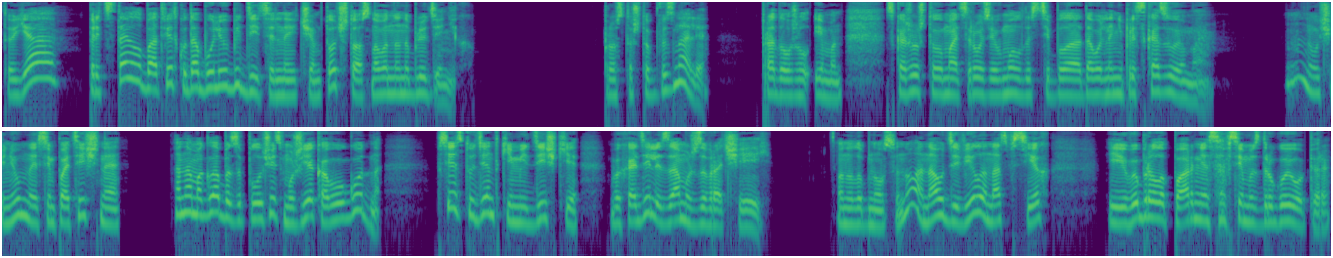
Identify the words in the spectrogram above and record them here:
то я представил бы ответ куда более убедительный, чем тот, что основан на наблюдениях. Просто чтобы вы знали», — продолжил Иман. «Скажу, что мать Рози в молодости была довольно непредсказуемая. Очень умная, симпатичная. Она могла бы заполучить мужья кого угодно. Все студентки-медички выходили замуж за врачей». Он улыбнулся. «Но она удивила нас всех и выбрала парня совсем из другой оперы.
